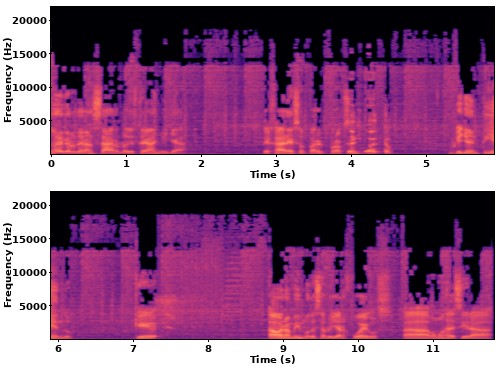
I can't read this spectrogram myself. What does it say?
no debieron de lanzarlo este año y ya. Dejar eso para el próximo. Porque yo entiendo que ahora mismo desarrollar juegos, a, vamos a decir a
